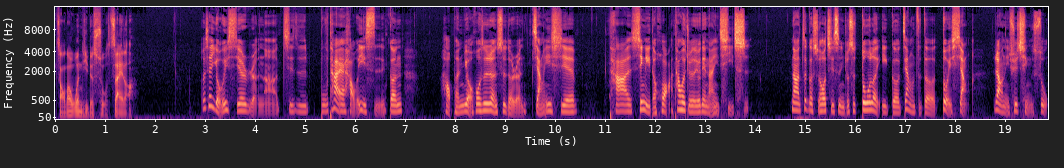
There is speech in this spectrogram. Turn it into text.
找到问题的所在啦。而且有一些人啊，其实不太好意思跟好朋友或是认识的人讲一些他心里的话，他会觉得有点难以启齿。那这个时候，其实你就是多了一个这样子的对象，让你去倾诉。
